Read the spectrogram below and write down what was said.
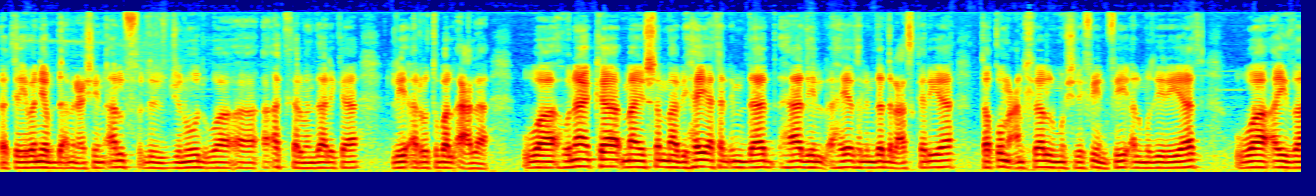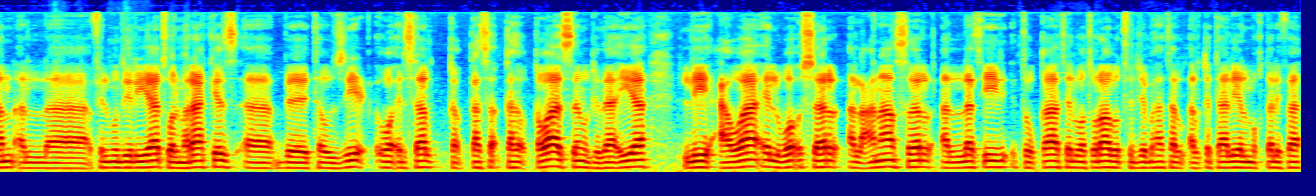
تقريبا يبدأ من عشرين ألف للجنود وأكثر من ذلك للرتبة الأعلى. وهناك ما يسمى بهيئة الإمداد هذه هيئة الإمداد العسكرية تقوم عن خلال المشرفين في المديريات وأيضا في المديريات والمراكز بتوزيع وإرسال قواسم غذائية لعوائل وأسر العناصر التي تقاتل وترابط في الجبهات القتالية المختلفة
